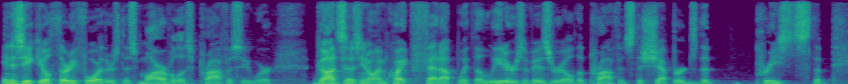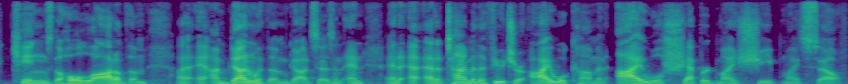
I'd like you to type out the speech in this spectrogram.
In Ezekiel 34, there's this marvelous prophecy where God says, You know, I'm quite fed up with the leaders of Israel, the prophets, the shepherds, the priests, the kings, the whole lot of them. I'm done with them, God says. And, and, and at a time in the future, I will come and I will shepherd my sheep myself.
